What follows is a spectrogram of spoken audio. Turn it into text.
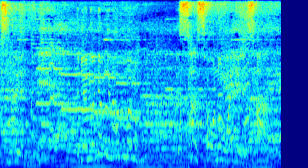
jesus na yɛ ɛdeɛ anuonyam nyinaa mma no. Ɛsiane sɛ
